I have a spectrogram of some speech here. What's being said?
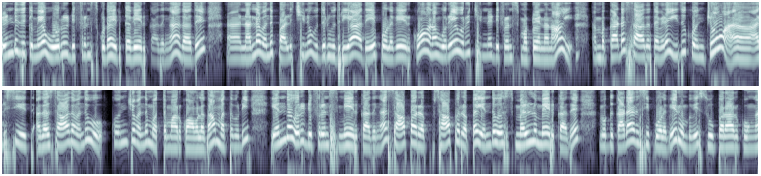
ரெண்டு இதுக்குமே ஒரு டிஃப்ரென்ஸ் கூட இருக்கவே இருக்காதுங்க. அதாவது நல்லா வந்து பளிச்சின்னு உதிரி உதிரியாக அதே போலவே இருக்கும். ஆனால் ஒரே ஒரு சின்ன டிஃப்ரென்ஸ் மட்டும் என்னென்னா நம்ம கடை சாதத்தை விட இது கொஞ்சம் அரிசி அதாவது சாதம் வந்து கொஞ்சம் வந்து மொத்தமாக இருக்கும். அவ்வளோதான் மற்றபடி மற்றபடி எந்த ஒரு டிஃப்ரென்ஸுமே இருக்காதுங்க. சாப்பிட்ற சாப்பிட்றப்ப எந்த ஒரு ஸ்மெல்லுமே இருக்காது. நமக்கு கடை அரிசி போலவே ரொம்பவே சூப்பராக இருக்குங்க.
